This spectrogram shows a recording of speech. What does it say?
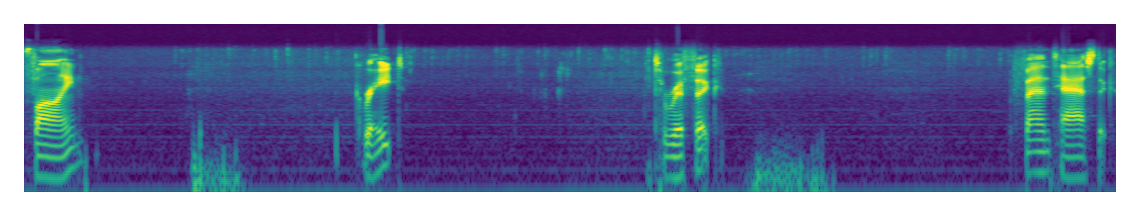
fine, great, terrific, fantastic.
